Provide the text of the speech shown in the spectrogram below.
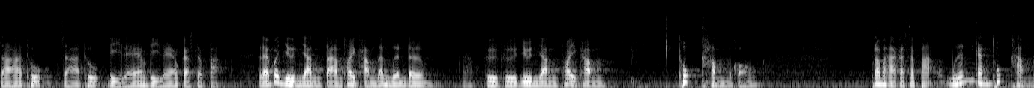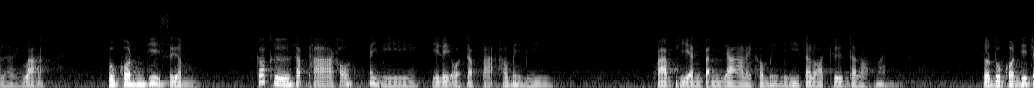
สาธุ สาธุ ดีแล้วดีแล้วกัสปะ แล้วก็ยืนยันตามถ้อยคำนั้นเหมือนเดิมคือคือยืนยันถ้อยคำทุกคำของพระมหากัสปะเหมือนกันทุกคำเลยว่าบุคคลที่เสื่อม ก็คือศรัทธาเขาไม่มีฮิริโอตตปะเขาไม่มี ความเพียรปัญญาอะไรเขาไม่มีตลอดคืนตลอดวัน ส่วนบุคคลที่เจ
